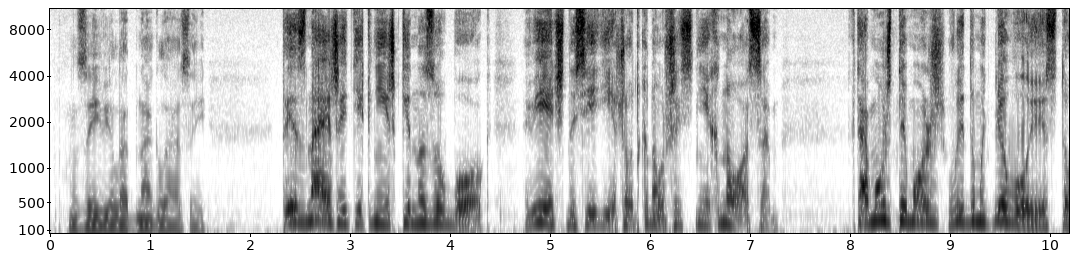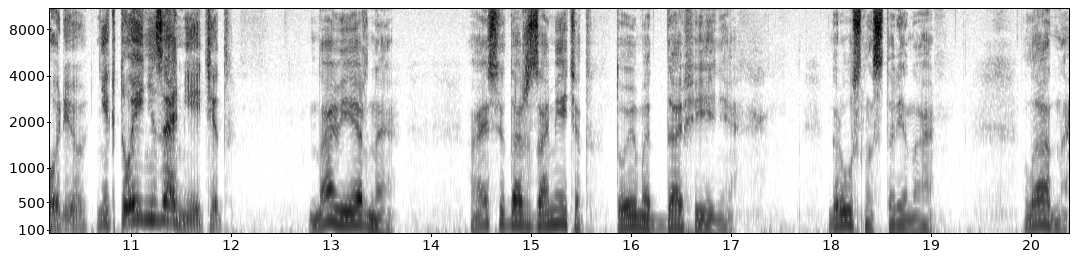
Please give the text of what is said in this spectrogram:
— заявил Одноглазый. «Ты знаешь эти книжки на зубок. Вечно сидишь, уткнувшись с них носом. К тому же ты можешь выдумать любую историю. Никто и не заметит». «Наверное. А если даже заметят, то им это до фени. Грустно, старина. Ладно,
